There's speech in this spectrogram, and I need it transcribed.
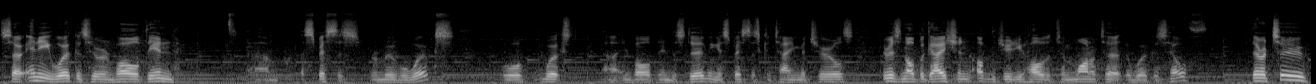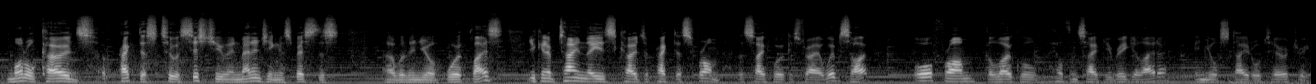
So any workers who are involved in um, asbestos removal works or works uh, involved in disturbing asbestos containing materials, there is an obligation of the duty holder to monitor the worker's health. There are two model codes of practice to assist you in managing asbestos uh, within your workplace. You can obtain these codes of practice from the Safe Work Australia website or from the local health and safety regulator in your state or territory.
